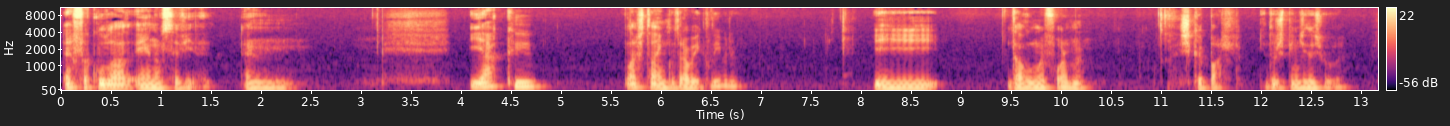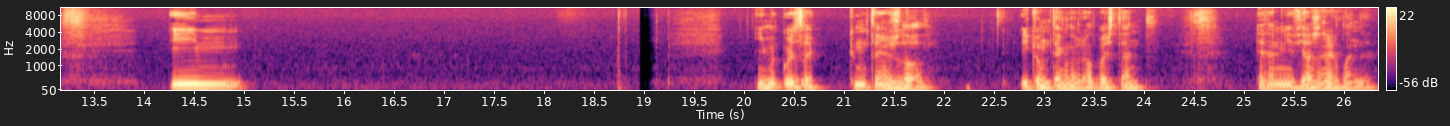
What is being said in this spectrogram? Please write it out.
a faculdade é a nossa vida. Hum, e há que, lá está, encontrar o equilíbrio e, de alguma forma, escapar entre os pingos da chuva. E. E uma coisa que me tem ajudado e que eu me tenho lembrado bastante é da minha viagem à Irlanda.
